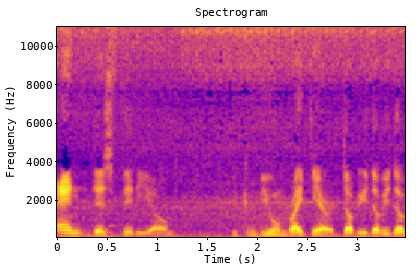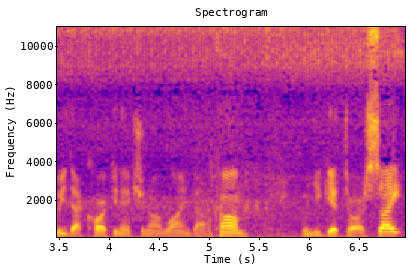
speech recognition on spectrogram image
and this video you can view them right there at www.karconnectiononline.com when you get to our site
